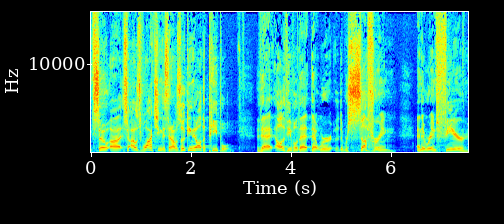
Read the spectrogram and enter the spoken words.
so, uh, so I was watching this and I was looking at all the people that, all the people that, that, were, that were suffering and they were in fear.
